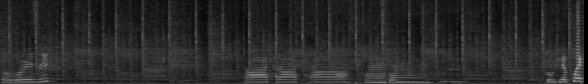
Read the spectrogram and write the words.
So where is it? Ta ta ta. Boom boom. Go here quick.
